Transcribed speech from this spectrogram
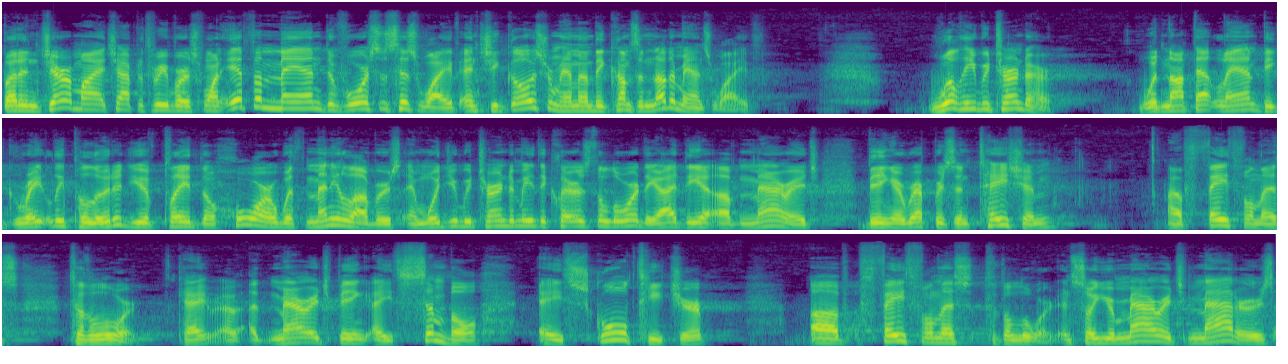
But in Jeremiah chapter 3, verse 1, if a man divorces his wife and she goes from him and becomes another man's wife, will he return to her? Would not that land be greatly polluted? You have played the whore with many lovers, and would you return to me, declares the Lord? The idea of marriage being a representation of faithfulness to the Lord. Okay? Uh, uh, marriage being a symbol, a school teacher of faithfulness to the Lord. And so your marriage matters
